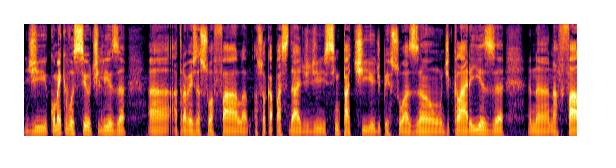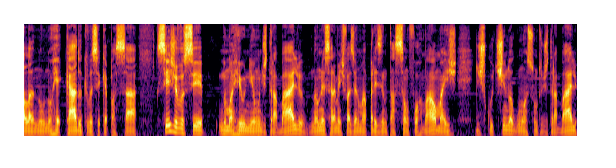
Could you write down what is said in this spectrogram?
de como é que você utiliza ah, através da sua fala a sua capacidade de simpatia, de persuasão, de clareza na, na fala, no, no recado que você quer passar. Seja você numa reunião de trabalho, não necessariamente fazendo uma apresentação formal, mas discutindo algum assunto de trabalho,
